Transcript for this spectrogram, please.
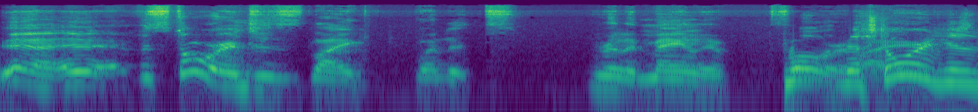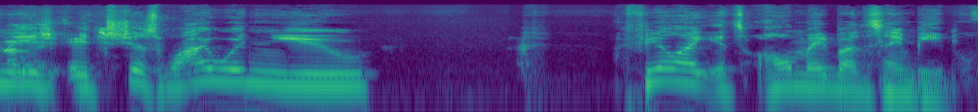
it, the storage is like what it's really mainly. Well, for, the like- storage isn't the issue. It's just why wouldn't you? I feel like it's all made by the same people.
